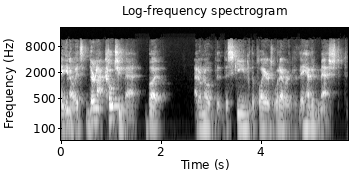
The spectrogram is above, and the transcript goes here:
uh, you know it's they're not coaching that, but I don't know the, the scheme, the players, whatever they haven't meshed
